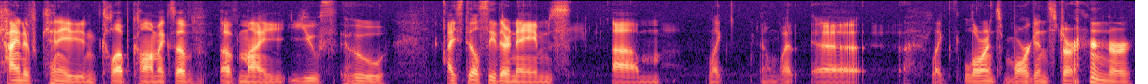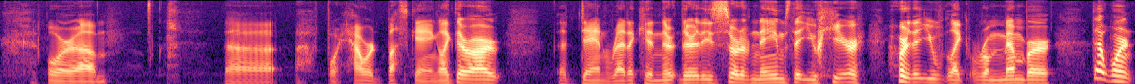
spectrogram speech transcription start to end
kind of Canadian club comics of of my youth who I still see their names, um, like what uh, like Lawrence Morgenstern or or um, uh, oh boy Howard Busgang. Like there are uh, Dan Redican. There there are these sort of names that you hear or that you like remember that weren't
